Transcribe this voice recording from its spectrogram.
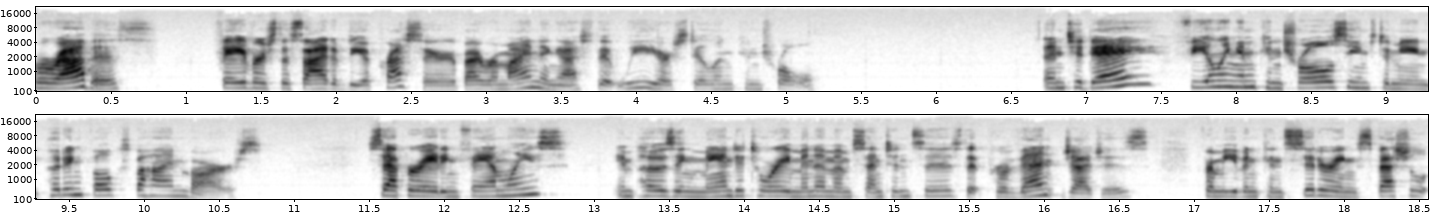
Barabbas favors the side of the oppressor by reminding us that we are still in control. And today, feeling in control seems to mean putting folks behind bars separating families, imposing mandatory minimum sentences that prevent judges from even considering special,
